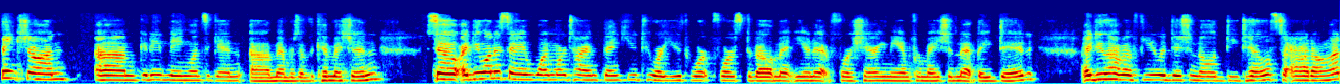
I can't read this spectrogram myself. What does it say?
Thanks, Sean. Um, good evening once again, uh, members of the commission. So I do want to say one more time, thank you to our Youth Workforce Development Unit for sharing the information that they did. I do have a few additional details to add on.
